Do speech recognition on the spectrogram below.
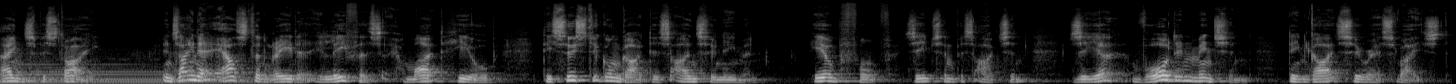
1 bis 3. In seiner ersten Rede Eliphas ermahnt Hiob, die Süchtigung Gottes anzunehmen. Hiob 5, 17 bis 18. Siehe, wohl den Menschen, den Gott zurechtweist.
